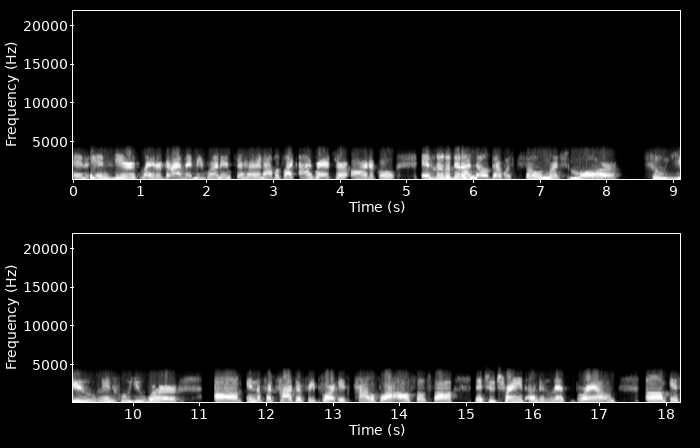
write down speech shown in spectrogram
And and years later, God let me run into her, and I was like, I read your article, and little did I know there was so much more to you and who you were. Um, and the photography part is powerful. I also saw that you trained under Les Brown. Um, it's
